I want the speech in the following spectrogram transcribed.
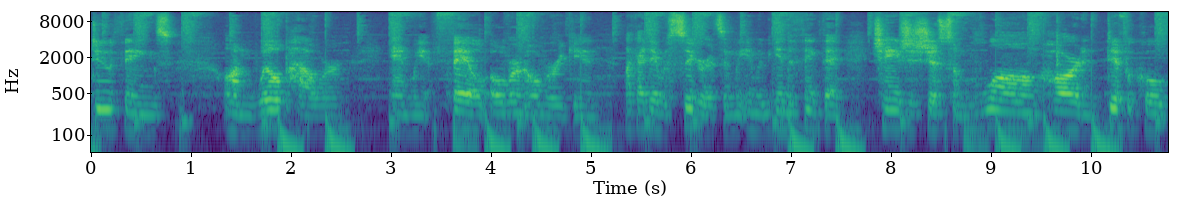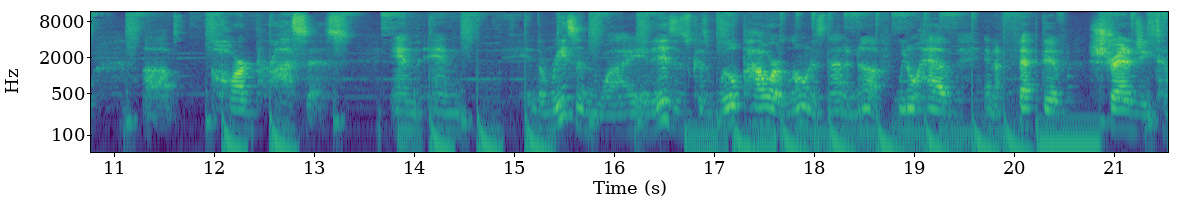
do things on willpower and we have failed over and over again like I did with cigarettes and we, and we begin to think that change is just some long hard and difficult uh, hard process and and the reason why it is is because willpower alone is not enough. We don't have an effective strategy to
